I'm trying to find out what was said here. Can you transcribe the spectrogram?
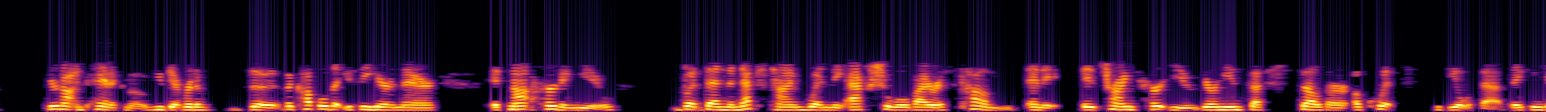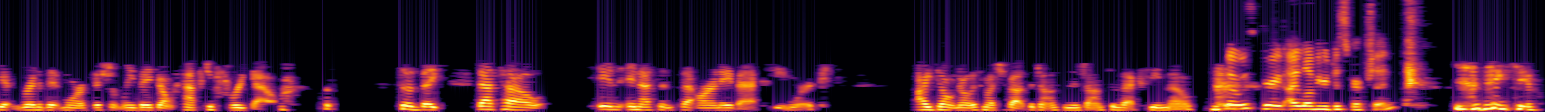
you're not in panic mode. You get rid of the, the couple that you see here and there. It's not hurting you. But then the next time when the actual virus comes and it is trying to hurt you, your immune cells are equipped to deal with that. They can get rid of it more efficiently. They don't have to freak out. so they, that's how, in, in essence, that RNA vaccine works. I don't know as much about the Johnson and Johnson vaccine though. that was great. I love your description. Thank you.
